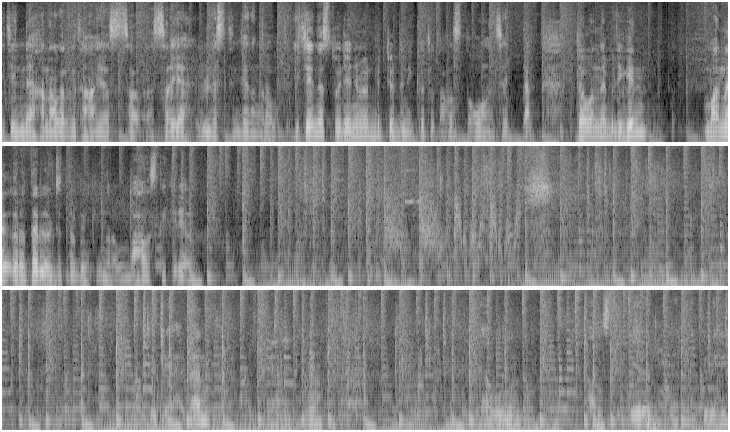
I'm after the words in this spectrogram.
Итинне ханаларга та хая сая үллестин ден гырабыт. Итенне студия номер бит төдөн 2 тутагыс 97. Даванна билеген маны ырытар ылжыттыр бин гырабын баһалысты кирем. Теке хәдән. Ya bulun. Alıstık yerin bulunun gibi.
